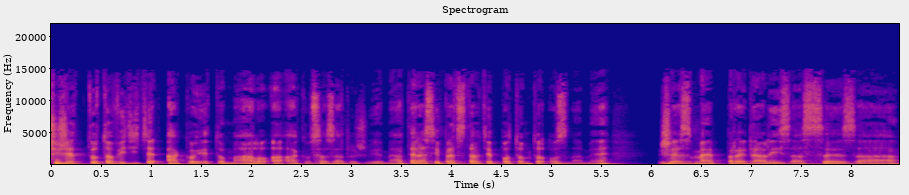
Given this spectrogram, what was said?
Čiže tuto vidíte, ako je to málo a ako sa zadlžujeme. A teraz si predstavte po tomto ozname, že sme predali zase za,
